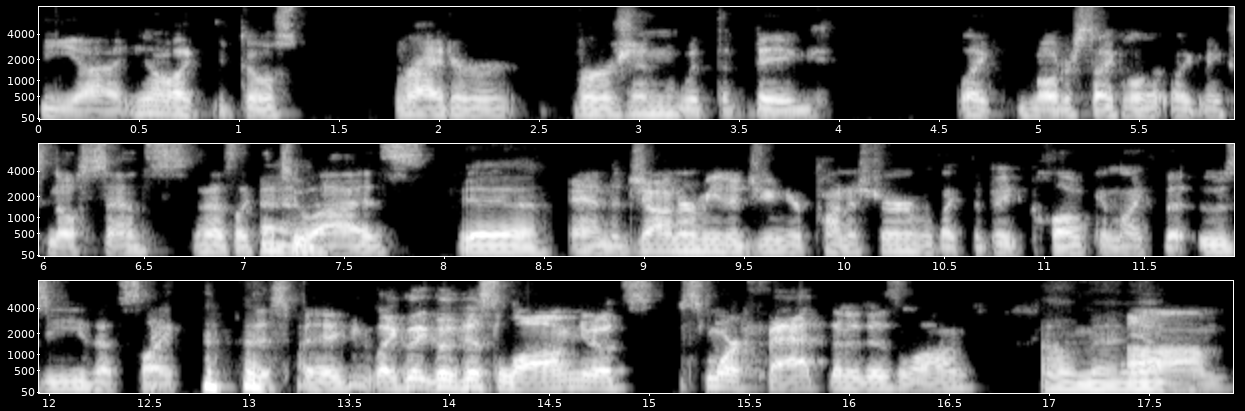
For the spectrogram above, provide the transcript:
the uh you know like the ghost rider version with the big like motorcycle that like makes no sense. It has like the two eyes. Yeah, yeah. and the john romita jr punisher with like the big cloak and like the uzi that's like this big like, like this long you know it's it's more fat than it is long. Oh man, yeah. um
